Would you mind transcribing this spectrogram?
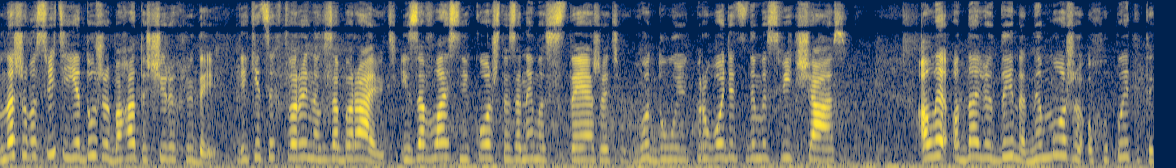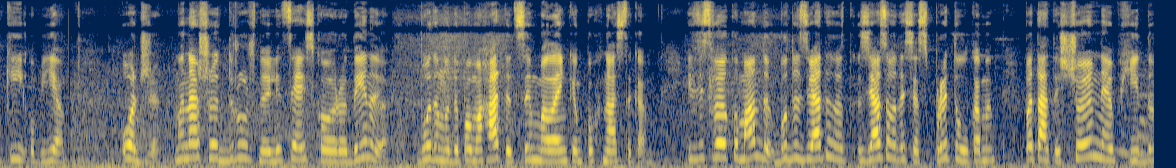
У нашому світі є дуже багато щирих людей, які цих тваринок забирають і за власні кошти за ними стежать, годують, проводять з ними свій час. Але одна людина не може охопити такий об'єм. Отже, ми нашою дружною ліцейською родиною будемо допомагати цим маленьким пухнастикам. І зі своєю командою буду зв'язуватися з притулками, питати, що їм необхідно.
